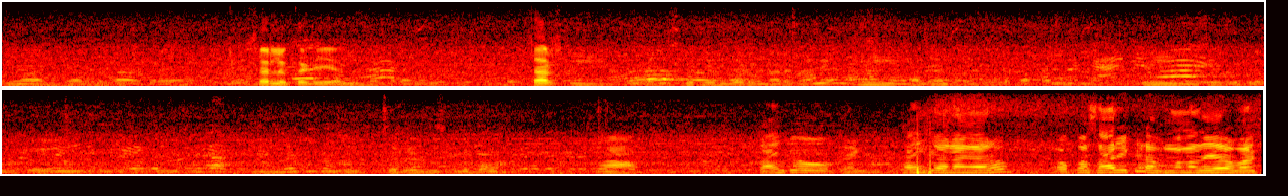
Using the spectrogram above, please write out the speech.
ఎన్నో అధికారులు కూడా ఇక్కడ. Sir. Thank you thank you అన్న గారు ఒక్కసారి ఇక్కడ మన దగ్గర వర్క్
